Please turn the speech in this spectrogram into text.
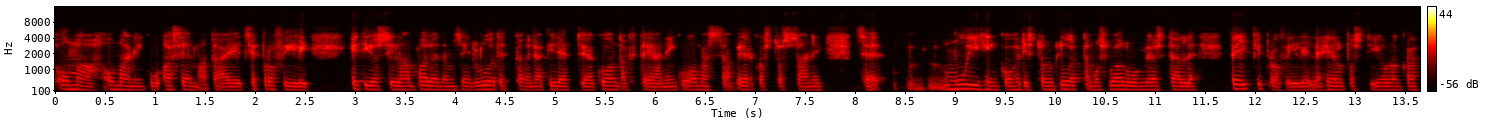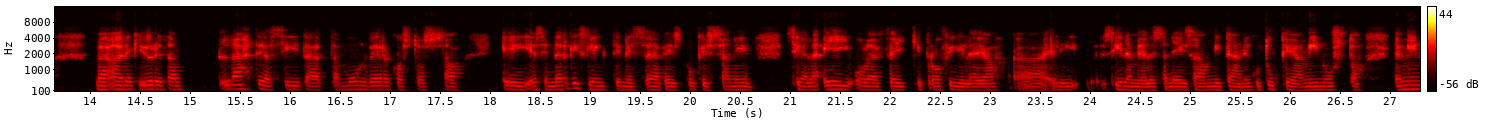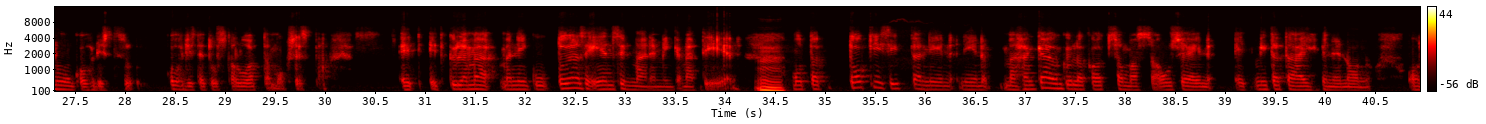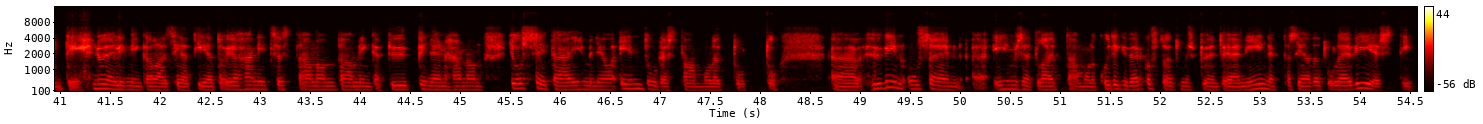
oma, oma niin kuin asema tai että se profiili heti, jos sillä on paljon tämmöisiä luotettavina pidettyjä kontakteja niin kuin omassa verkostossaan, niin se muihin kohdistunut luottamus valuu myös tälle feikkiprofiilille helposti, jolloin mä ainakin yritän lähteä siitä, että mun verkostossa ei esimerkiksi LinkedInissä ja Facebookissa, niin siellä ei ole feikkiprofiileja, eli siinä mielessä ne ei saa mitään niin kuin, tukea minusta ja minun kohdistetusta luottamuksesta. Et, et kyllä mä, mä niin kuin, toi on se ensimmäinen, minkä mä teen. Mm. Mutta toki sitten, niin, niin mähän käyn kyllä katsomassa usein, että mitä tämä ihminen on, on tehnyt, eli minkälaisia tietoja hän itsestään antaa, minkä tyyppinen hän on, jos ei tämä ihminen ole entuudestaan mulle tuttu. Hyvin usein ihmiset laittaa mulle kuitenkin verkostoitumispyyntöjä niin, että sieltä tulee viesti,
